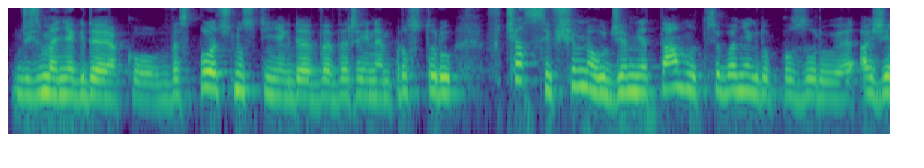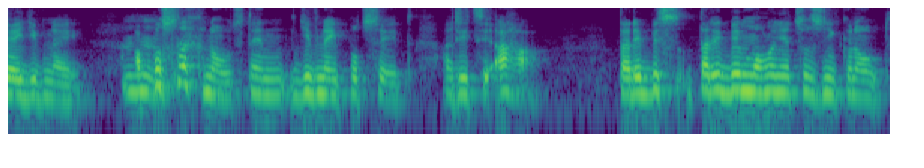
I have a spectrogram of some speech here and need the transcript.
když jsme někde jako ve společnosti, někde ve veřejném prostoru, včas si všimnout, že mě tamhle třeba někdo pozoruje a že je divnej. Mm-hmm. A hmm. poslechnout ten divný pocit a říct si, aha, tady by, tady by mohlo něco vzniknout.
